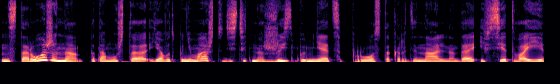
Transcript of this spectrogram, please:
настороженно, потому что я вот понимаю, что действительно жизнь поменяется просто кардинально, да, и все твои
